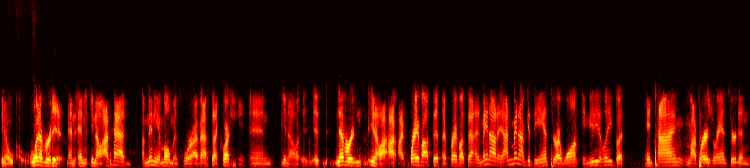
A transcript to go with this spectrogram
you know, whatever it is? And and you know, I've had a many a moments where I've asked that question, and you know, it, it never, you know, I, I pray about this, I pray about that, and may not, I may not get the answer I want immediately, but in time, my prayers are answered, and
